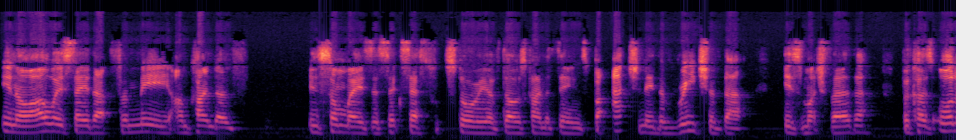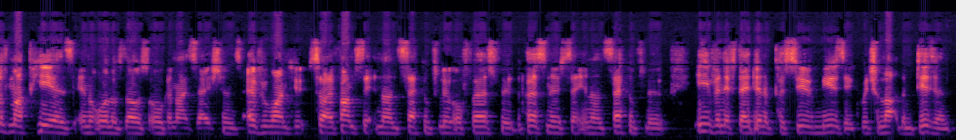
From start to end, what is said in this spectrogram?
you know, I always say that for me, I'm kind of in some ways a success story of those kind of things, but actually the reach of that is much further because all of my peers in all of those organizations, everyone who, so if I'm sitting on second flute or first flute, the person who's sitting on second flute, even if they didn't pursue music, which a lot of them didn't,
